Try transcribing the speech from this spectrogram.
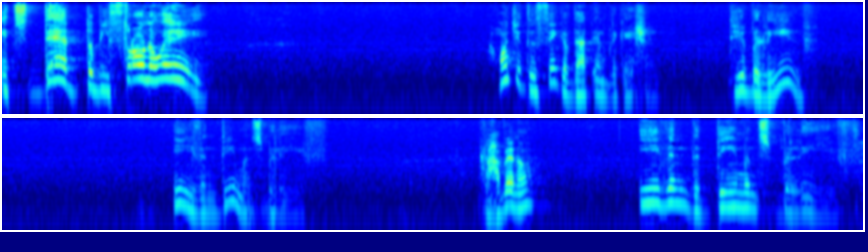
It's dead to be thrown away. I want you to think of that implication. Do you believe? Even demons believe. Grabe, no? Even the demons believe.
